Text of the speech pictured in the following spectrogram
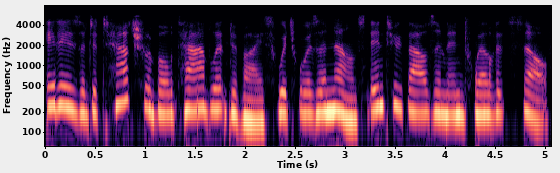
It is a detachable tablet device which was announced in 2012 itself.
